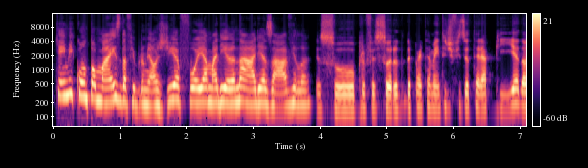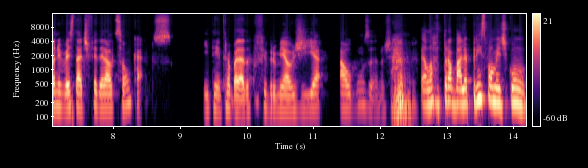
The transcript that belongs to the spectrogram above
Quem me contou mais da fibromialgia foi a Mariana Arias Ávila. Eu sou professora do Departamento de Fisioterapia da Universidade Federal de São Carlos. E tenho trabalhado com fibromialgia há alguns anos já. Ela trabalha principalmente com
